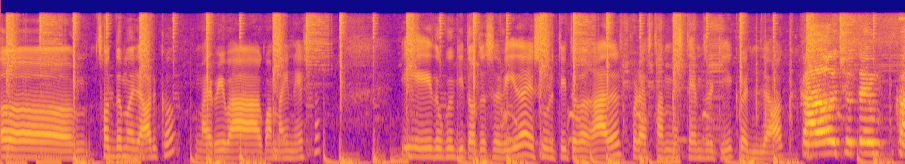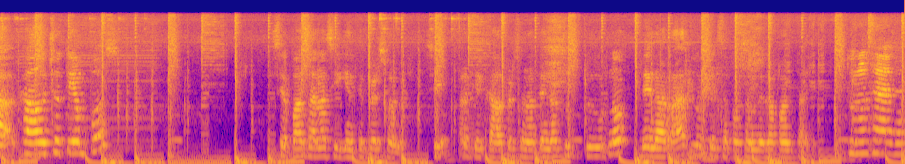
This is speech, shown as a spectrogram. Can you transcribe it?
uh, de Mallorca, vaig arribar quan vaig néixer i duc aquí tota la vida, he sortit a vegades, però he estat més temps aquí que enlloc. Cada ocho, ca cada ocho tiempos se pasa a la siguiente persona, ¿sí? Para que cada persona tenga su turno de narrar lo que está pasando en la pantalla. Tú no sabes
